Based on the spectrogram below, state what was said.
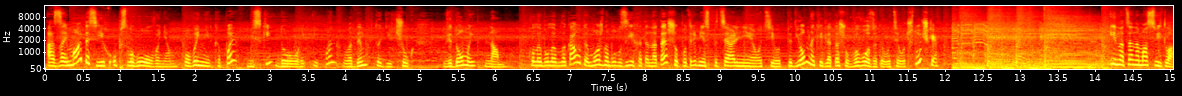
А займатися їх обслуговуванням повинні КП міські дороги. І пан Вадим Тодійчук, відомий нам. Коли були блекаути, можна було з'їхати на те, що потрібні спеціальні оці от підйомники для того, щоб вивозити оці от штучки. І на це нема світла.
